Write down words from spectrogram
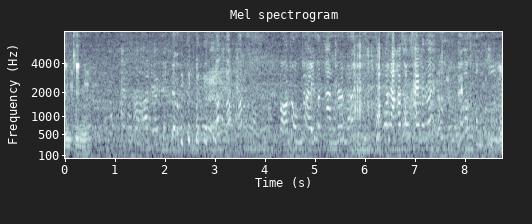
จริง ขอธงไทยสักอันได้ไหมวันหลังเอาธงไทยมาด้วยให้เอาธงๆ ดู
